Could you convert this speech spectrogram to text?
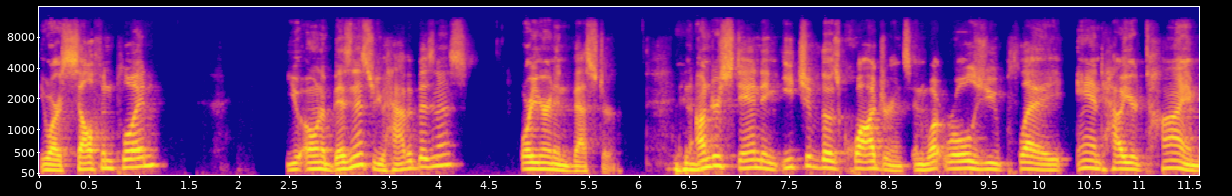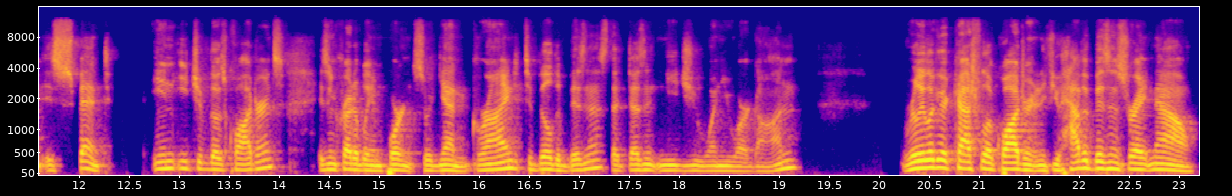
you are self-employed, you own a business or you have a business, or you're an investor. Mm-hmm. And understanding each of those quadrants and what roles you play and how your time is spent in each of those quadrants is incredibly important. So again, grind to build a business that doesn't need you when you are gone. Really look at the cash flow quadrant. And if you have a business right now,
